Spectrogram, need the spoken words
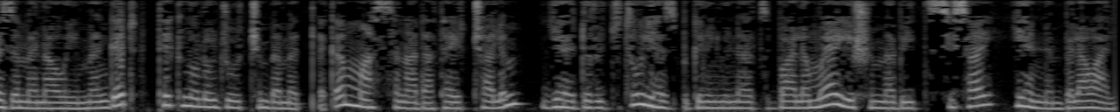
በዘመናዊ መንገድ ቴክኖሎጂዎችን በመጠቀም ማሰናዳት አይቻልም? የድርጅቱ የህዝብ ግንኙነት ባለሙያ የሽመቤት ሲሳይ ይህንን ብለዋል።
